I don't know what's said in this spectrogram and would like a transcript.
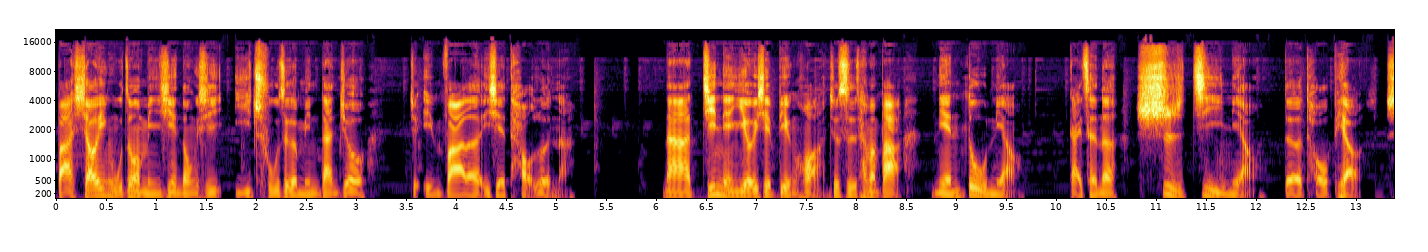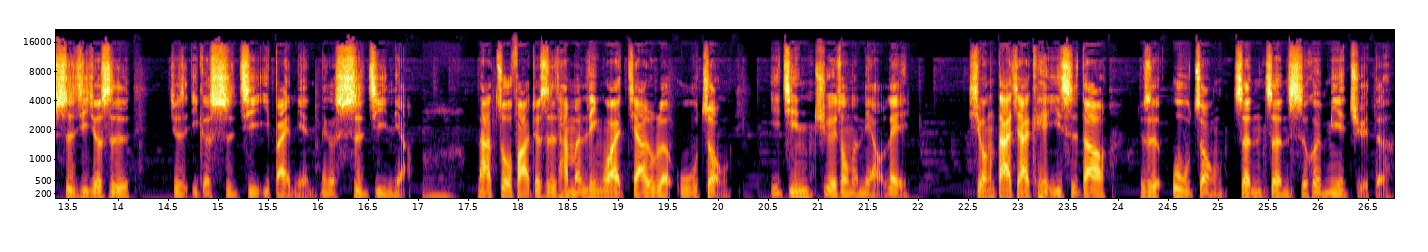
把消音鹉这么明显的东西移除这个名单就，就就引发了一些讨论呐。那今年也有一些变化，就是他们把年度鸟改成了世纪鸟的投票，世纪就是就是一个世纪一百年那个世纪鸟。那做法就是他们另外加入了五种已经绝种的鸟类，希望大家可以意识到。就是物种真正是会灭绝的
